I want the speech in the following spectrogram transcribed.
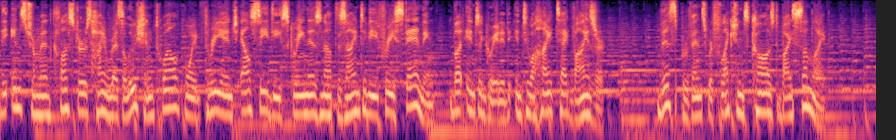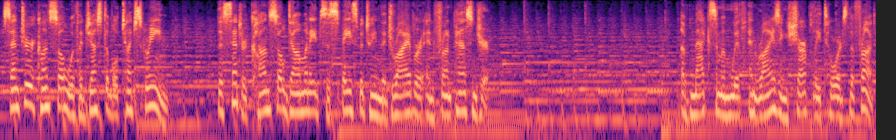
The instrument cluster's high-resolution 12.3-inch LCD screen is not designed to be freestanding, but integrated into a high-tech visor. This prevents reflections caused by sunlight. Center console with adjustable touchscreen. The center console dominates the space between the driver and front passenger of maximum width and rising sharply towards the front,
